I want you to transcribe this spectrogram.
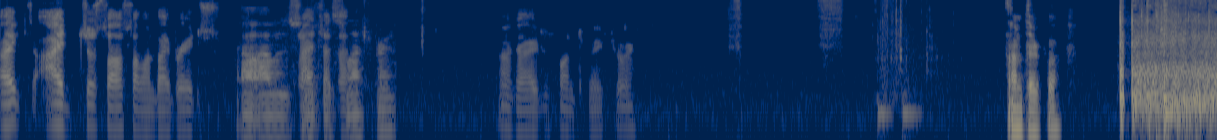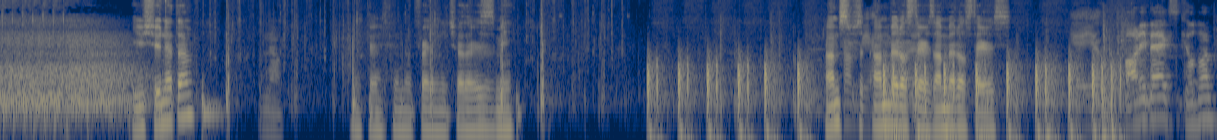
I I just saw someone by bridge. Oh, I was. I Right, that's just up. left, bro. Okay, I just wanted to make sure. I'm third floor. You shooting at them? No. Okay, they're not fighting each other. This is me. I'm From I'm middle stairs. I'm middle stairs. Yeah, yeah. Body bags, killed one.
